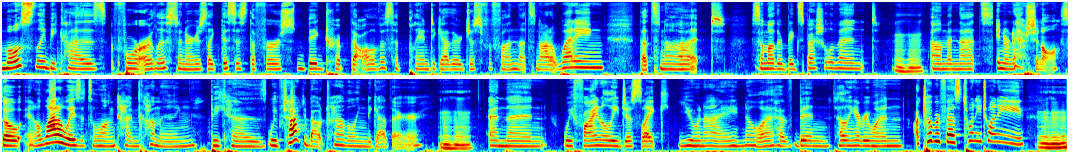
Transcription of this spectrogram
Mostly because for our listeners, like this is the first big trip that all of us have planned together just for fun. That's not a wedding. That's not some other big special event. Mm-hmm. Um, and that's international. So, in a lot of ways, it's a long time coming because we've talked about traveling together. Mm-hmm. And then we finally, just like you and I, Noah, have been telling everyone Oktoberfest 2020 Mm-hmm.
